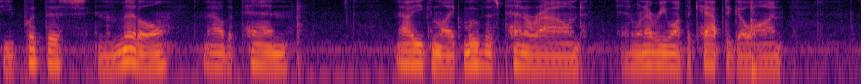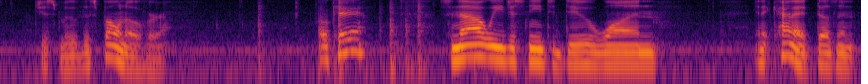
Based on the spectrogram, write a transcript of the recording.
If you put this in the middle, now the pen, now you can like move this pen around and whenever you want the cap to go on, just move this bone over. Okay, so now we just need to do one and it kind of doesn't,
